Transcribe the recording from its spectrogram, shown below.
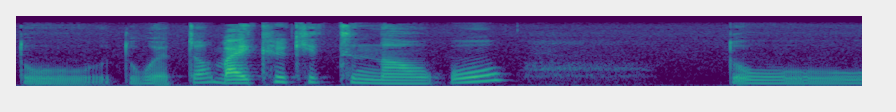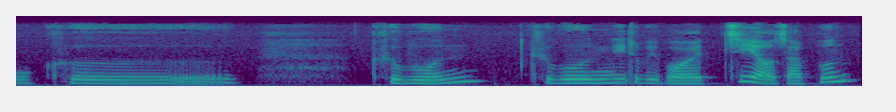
또 누구였죠? 마이클 키튼 나오고 또 그 그분 그분 이름이 뭐였지? 여자분?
